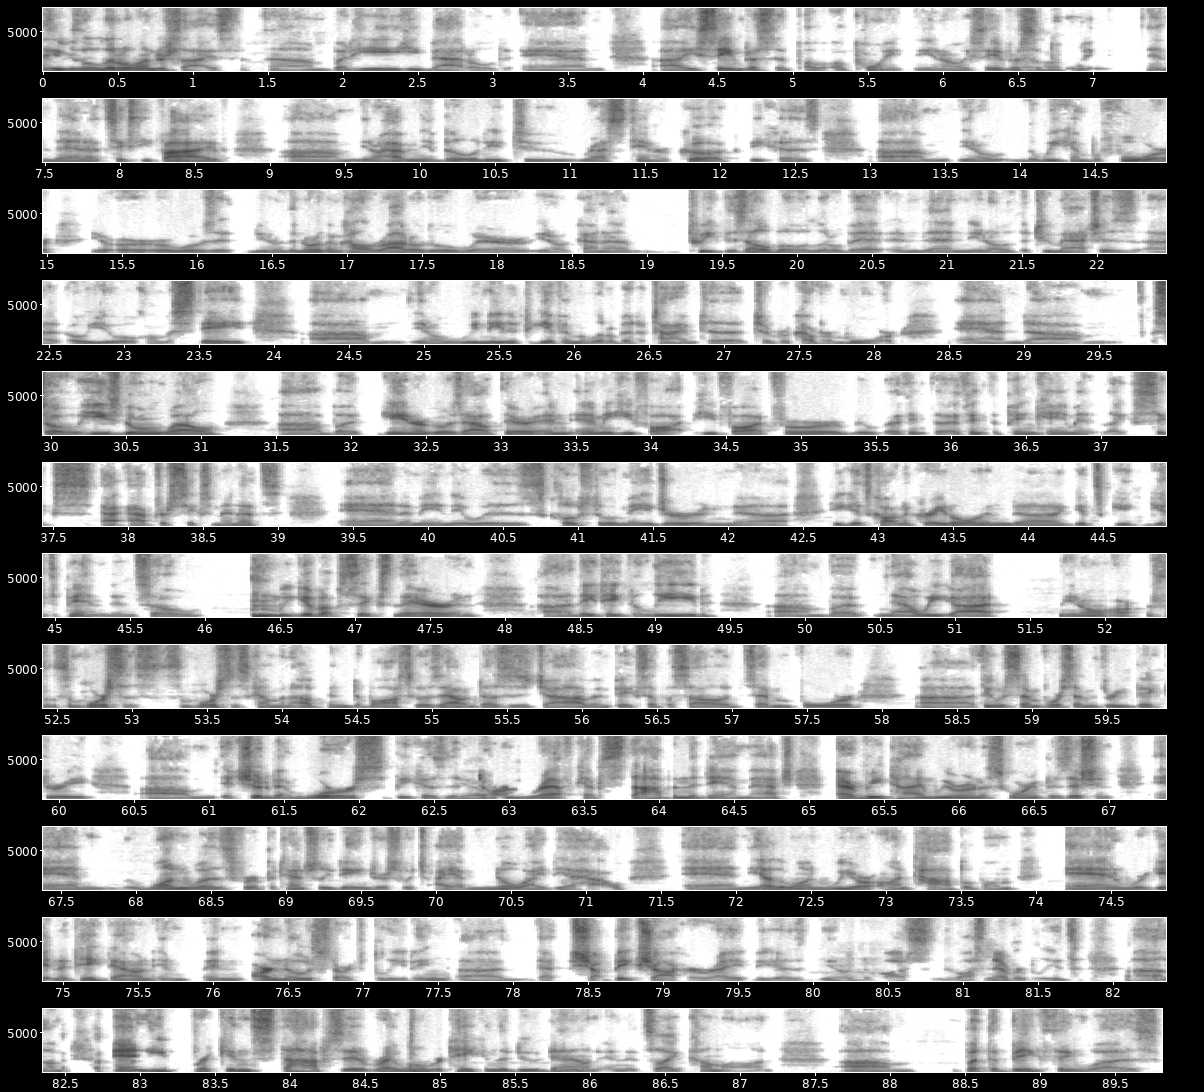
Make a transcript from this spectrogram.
he was a little undersized, um, but he he battled and uh, he saved us a, a, point. You know, he saved us uh-huh. a point. And then at 65, um, you know, having the ability to rest Tanner Cook because, um, you know, the weekend before, or, or what was it, you know, the Northern Colorado duel where, you know, kind of tweaked his elbow a little bit, and then you know the two matches at OU Oklahoma State. Um, you know we needed to give him a little bit of time to to recover more, and um, so he's doing well. Uh, but Gainer goes out there, and, and, I mean, he fought. He fought for. I think the I think the pin came at like six after six minutes, and I mean, it was close to a major, and uh, he gets caught in a cradle and uh, gets gets pinned, and so we give up six there, and uh, they take the lead. Um, but now we got you know, our, some horses, some horses coming up, and DeVos goes out and does his job and picks up a solid seven four. Uh, I think it was seven four seven three victory. Um, it should have been worse because the yep. darn ref kept stopping the damn match every time we were in a scoring position, and one was for a potentially dangerous, which I have no idea how, and the other one we are on top of them and we're getting a takedown and, and our nose starts bleeding. Uh, that sh- big shocker, right? Because you know DeVos DeVos never bleeds, um, and he freaking stops it right when we're taking the dude down, and it's like, come on. Um, but the big thing was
